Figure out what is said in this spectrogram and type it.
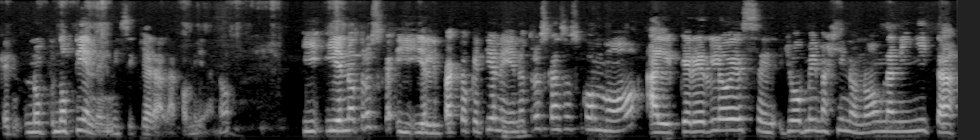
que no, no tienen ni siquiera la comida, ¿no? Y, y, en otros, y, el impacto que tiene, y en otros casos como al quererlo es, yo me imagino, ¿no? Una niñita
